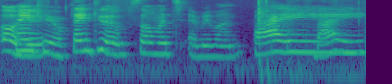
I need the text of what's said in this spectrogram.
okay. Thank you. Thank you so much, everyone. Bye. Bye.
